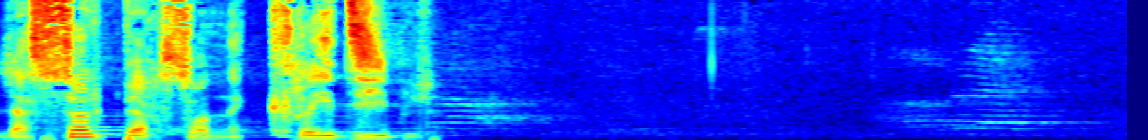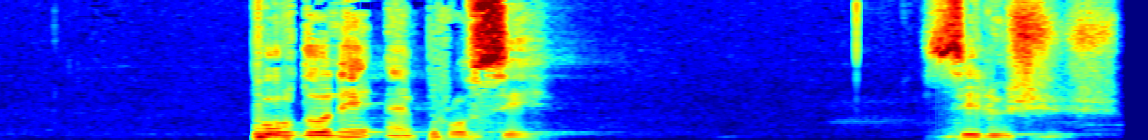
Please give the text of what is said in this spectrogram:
La seule personne crédible pour donner un procès, c'est le juge.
